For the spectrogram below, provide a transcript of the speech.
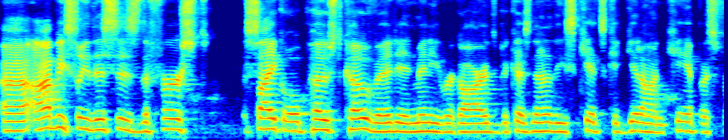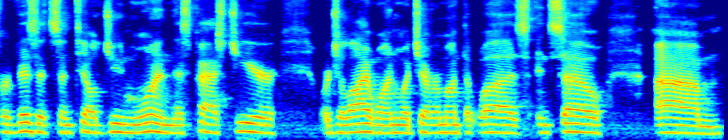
Uh, obviously, this is the first cycle post COVID in many regards because none of these kids could get on campus for visits until June 1 this past year or July 1, whichever month it was. And so, um,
